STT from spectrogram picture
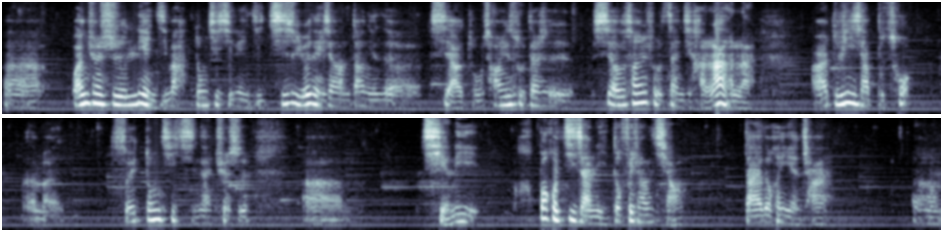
呃，完全是练级嘛，东契奇练级，其实有点像当年的西雅图超音速，但是西雅图超音速战绩很烂很烂，而独行侠不错。那么，所以东契奇呢，确实啊，潜力包括技战力都非常的强。大家都很眼馋，嗯，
